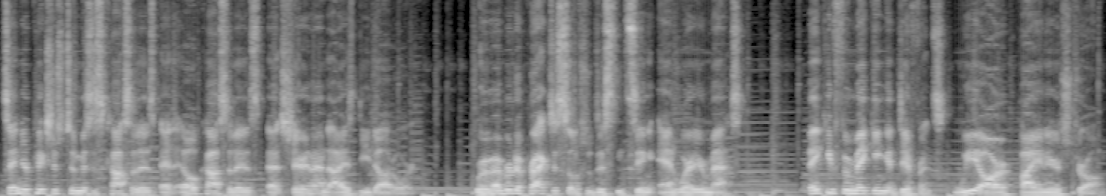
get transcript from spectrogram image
Send your pictures to Mrs. Casares at lcasares at SharylandISD.org. Remember to practice social distancing and wear your mask. Thank you for making a difference. We are Pioneer Strong.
